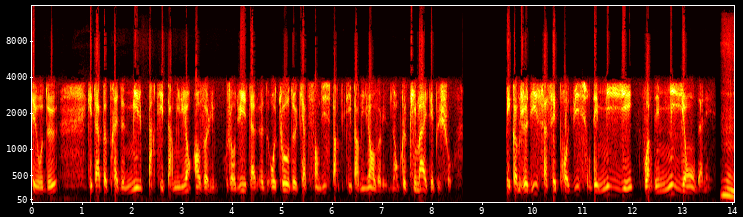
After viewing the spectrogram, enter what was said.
CO2 qui était à peu près de 1000 parties par million en volume. Aujourd'hui, il est euh, autour de 410 parties par million en volume. Donc le climat était plus chaud. Mais comme je dis, ça s'est produit sur des milliers, voire des millions d'années. Hmm.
